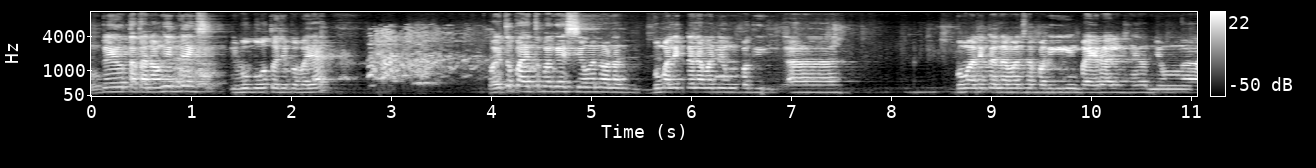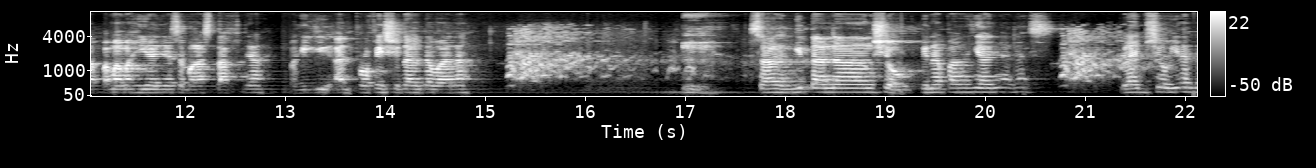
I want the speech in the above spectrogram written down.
Kung kayo tatanungin guys, ibuboto niyo pa ba yan? O ito pa, ito pa guys, yung ano, nag, bumalik na naman yung pag, ah, bumalik na naman sa pagiging viral ngayon yung ah, pamamahiya niya sa mga staff niya. Pagiging unprofessional daw na. sa gitna ng show, pinapahiya niya guys. Live show yan.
